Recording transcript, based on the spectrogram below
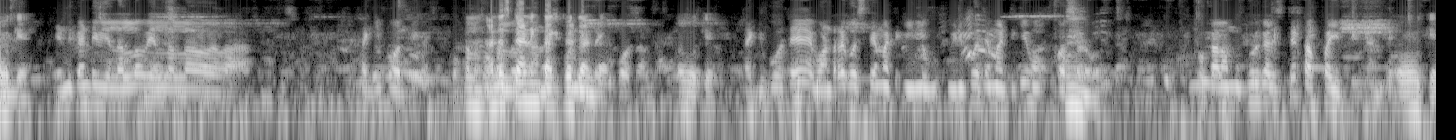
ఓకే. ఎందుకంటే వీళ్ళల్లో వీళ్ళల్లో తగ్గిపోద్ది. అండర్స్టాండింగ్ తగ్గిపోతుంది అంట తగ్గిపోతుంది ఓకే. తగ్గిపోతే ఒంటరిగా వస్తే మట్టికి వీళ్ళు విడిపోతే మట్టికి వస్తారు ఒకవేళ ముగ్గురు కలిస్తే టఫ్ అయిపోయింది ఓకే.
